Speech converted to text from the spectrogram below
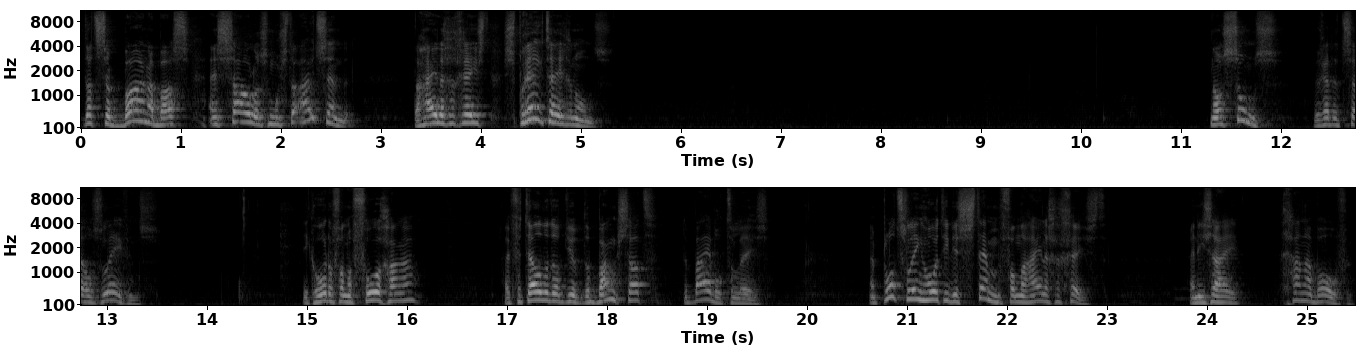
dat ze Barnabas en Saulus moesten uitzenden. De Heilige Geest spreekt tegen ons. Nou, soms redt het zelfs levens. Ik hoorde van een voorganger, hij vertelde dat hij op de bank zat de Bijbel te lezen. En plotseling hoort hij de stem van de Heilige Geest. En die zei, ga naar boven.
